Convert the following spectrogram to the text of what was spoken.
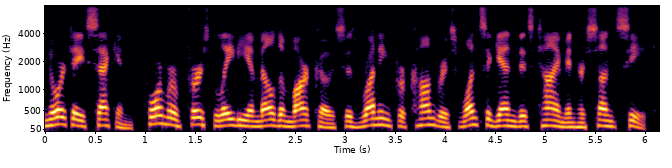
Norte second, former First Lady Imelda Marcos is running for Congress once again this time in her son's seat.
